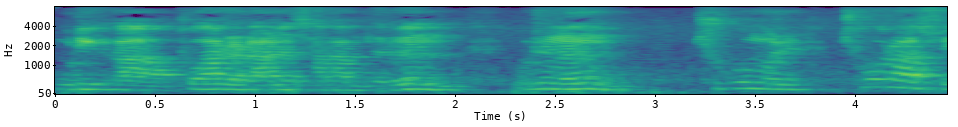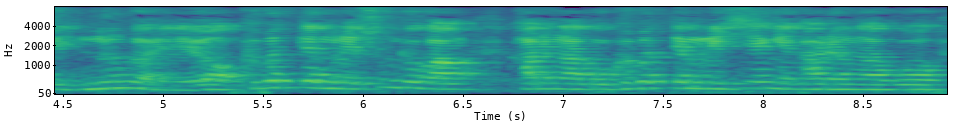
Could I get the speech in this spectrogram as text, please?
우리가 부활을 아는 사람들은 우리는 죽음을 초월할 수 있는 거예요. 그것 때문에 순교가 가능하고 그것 때문에 희생이 가능하고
